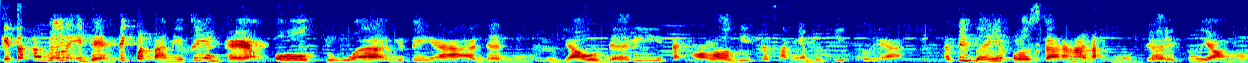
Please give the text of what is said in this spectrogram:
kita kan dulu identik petani itu yang kayak old tua gitu ya dan jauh dari teknologi kesannya begitu ya. Tapi banyak loh sekarang anak muda itu yang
